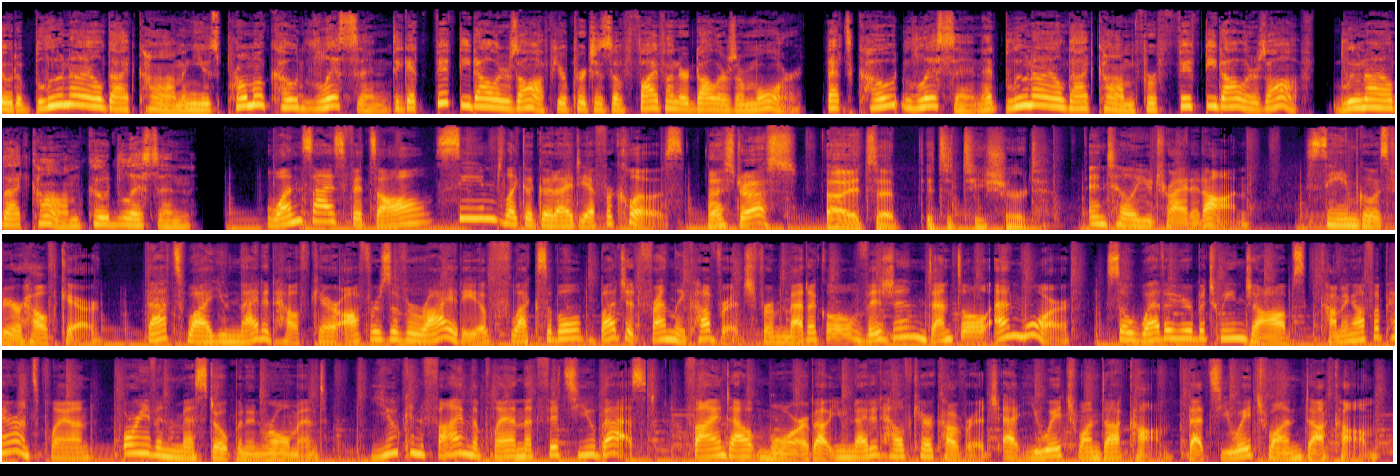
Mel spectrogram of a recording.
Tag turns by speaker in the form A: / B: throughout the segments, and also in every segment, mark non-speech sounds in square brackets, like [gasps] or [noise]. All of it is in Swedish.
A: Go to BlueNile.com and use promo code LISTEN to get $50 off your purchase of $500 or more. That's code LISTEN at BlueNile.com for $50 off. BlueNile.com code LISTEN.
B: One size fits all seemed like a good idea for clothes
C: Nice dress. Uh, it's a it's a t-shirt.
B: until you tried it on. Same goes for your healthcare. That's why United Healthcare offers a variety of flexible, budget friendly coverage for medical, vision, dental, and more. So, whether you're between jobs, coming off a parent's plan, or even missed open enrollment, you can find the plan that fits you best. Find out more about United Healthcare coverage at uh1.com. That's uh1.com.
